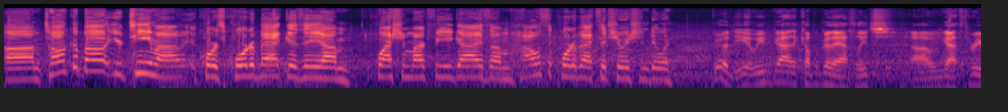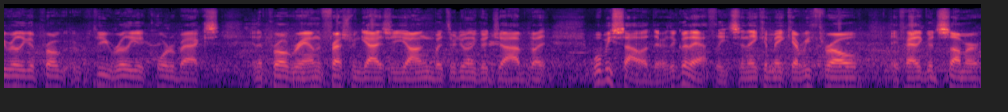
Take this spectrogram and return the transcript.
Um, talk about your team. Uh, of course, quarterback is a um, question mark for you guys. Um, how's the quarterback situation doing? Good. Yeah, we've got a couple good athletes. Uh, we've got three really good pro- three really good quarterbacks in the program. The freshman guys are young, but they're doing a good job. But we'll be solid there. They're good athletes, and they can make every throw. They've had a good summer,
